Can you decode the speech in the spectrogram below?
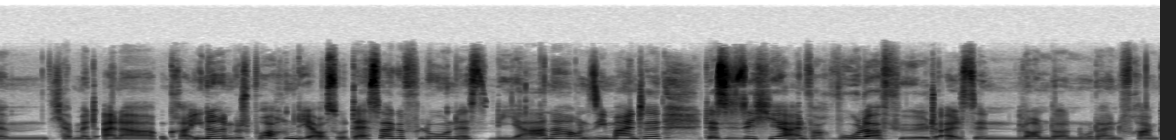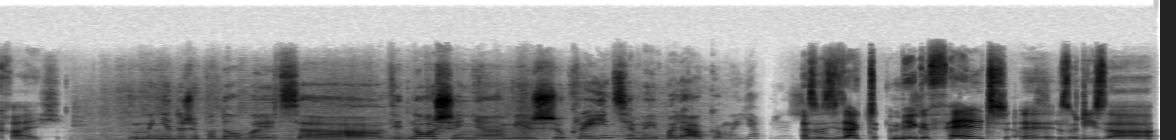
Ähm, ich habe mit einer Ukrainerin gesprochen, die aus Odessa geflohen ist, Liana, und sie meinte, dass sie sich hier einfach wohler fühlt als in London oder in Frankreich. Also sie sagt, mir gefällt äh, so dieser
